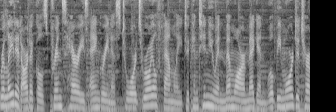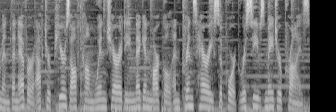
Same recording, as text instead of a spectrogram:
Related articles Prince Harry's angriness towards royal family to continue in memoir Meghan will be more determined than ever after Piers Ofcom win charity Meghan Markle and Prince Harry support receives major prize.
